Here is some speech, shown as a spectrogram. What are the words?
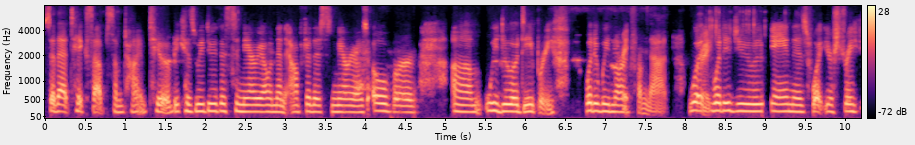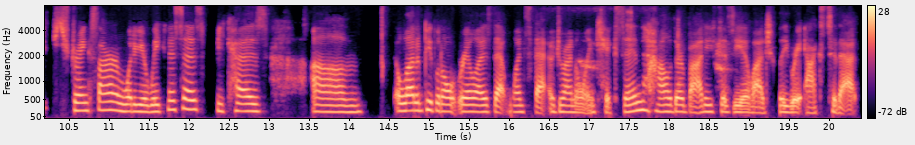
So that takes up some time too, because we do the scenario, and then after the scenario is over, um, we do a debrief. What did we learn right. from that? What right. what did you gain? Is what your strengths are, and what are your weaknesses? Because um, a lot of people don't realize that once that adrenaline kicks in, how their body physiologically reacts to that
